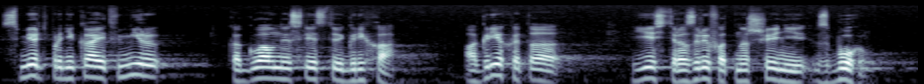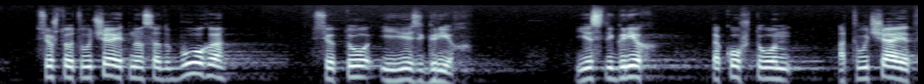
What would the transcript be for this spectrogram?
Смерть проникает в мир как главное следствие греха. А грех – это есть разрыв отношений с Богом. Все, что отлучает нас от Бога, все то и есть грех. Если грех таков, что он отлучает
